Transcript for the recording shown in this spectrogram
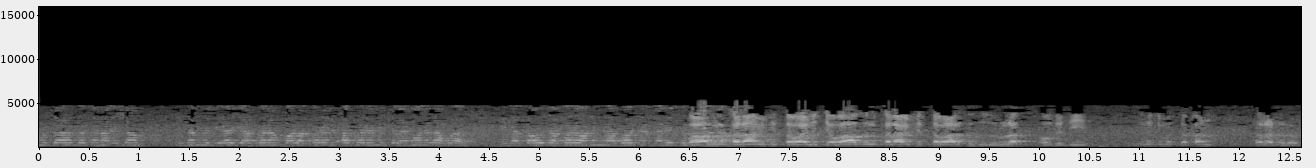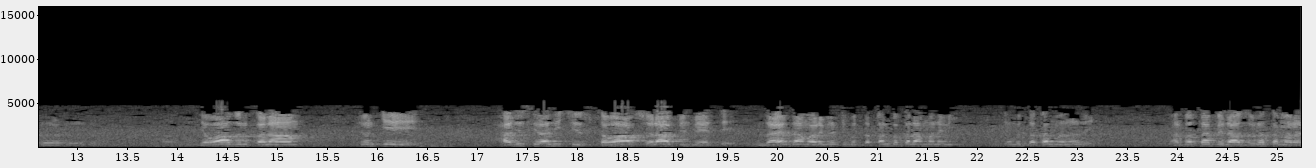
موسى حدثنا هشام ان ابن جريج اخبرهم قال سليمان اخبر عن ابن عباس النبي باب الكلام في التوال جواز الكلام في التوال في ضرورت او دین ذن کی متقن جواز الكلام چونکہ حدیث کی راضی چیز ثواب صلات بالبیت ہے ظاہر دا ہمارے میں متقن با کلام منوی یہ متقن منو دے البتہ بلا ضرورت ہمارا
